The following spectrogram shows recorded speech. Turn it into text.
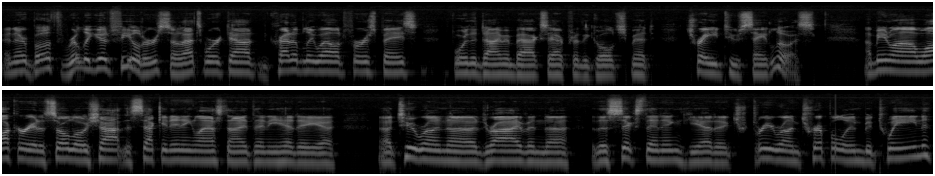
And they're both really good fielders, so that's worked out incredibly well at first base for the Diamondbacks after the Goldschmidt trade to St. Louis. Uh, meanwhile, Walker had a solo shot in the second inning last night. Then he had a, a, uh, a two-run uh, drive in uh, the sixth inning. He had a tr- three-run triple in between.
